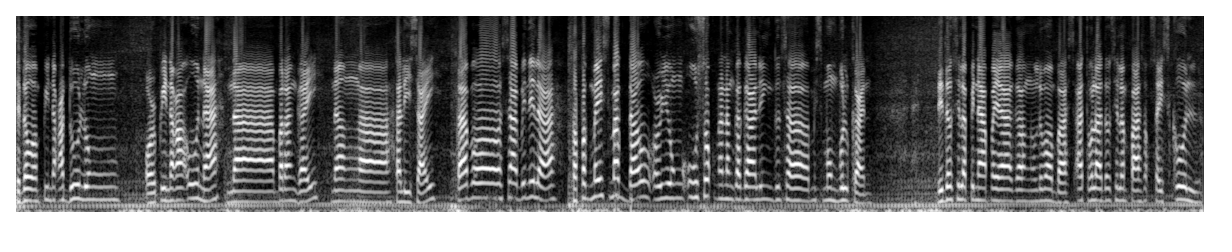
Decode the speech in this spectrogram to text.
Ito daw ang pinakadulong or pinakauna na barangay ng ah, Talisay. Tapos sabi nila, kapag may smog daw or yung usok na nanggagaling dun sa mismong bulkan, di daw sila pinapayagang lumabas at wala daw silang pasok sa school.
